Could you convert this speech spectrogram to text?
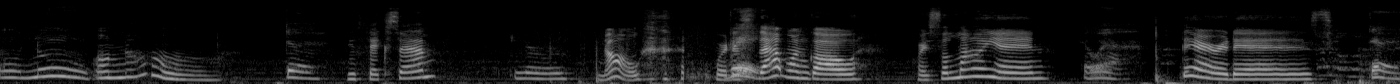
Oh no. Oh no. There. You fix him? No. No. Where does that one go? Where's the lion? Where? There it is. There.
